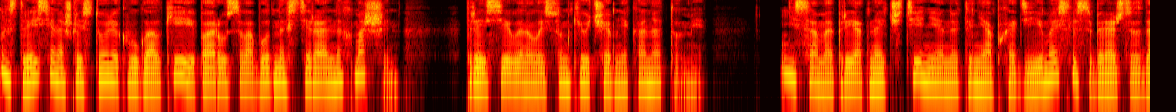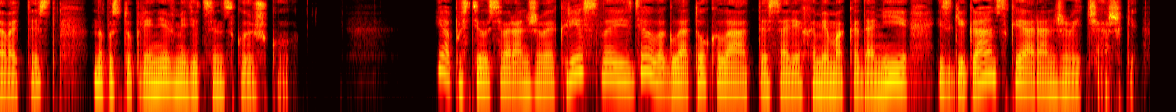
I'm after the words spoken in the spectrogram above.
Мы с Трейси нашли столик в уголке и пару свободных стиральных машин. Трейси вынула из сумки учебник анатомии. Не самое приятное чтение, но это необходимо, если собираешься сдавать тест на поступление в медицинскую школу. Я опустилась в оранжевое кресло и сделала глоток латте с орехами макадамии из гигантской оранжевой чашки —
